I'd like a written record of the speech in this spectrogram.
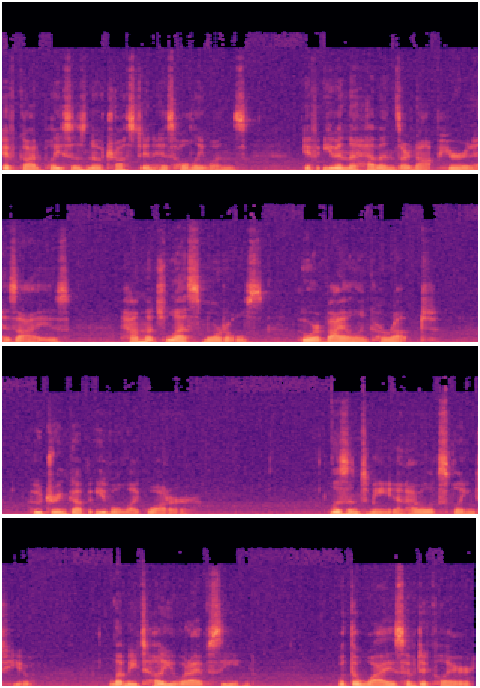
If God places no trust in his holy ones, if even the heavens are not pure in his eyes, how much less mortals who are vile and corrupt, who drink up evil like water? Listen to me, and I will explain to you. Let me tell you what I have seen what the wise have declared,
